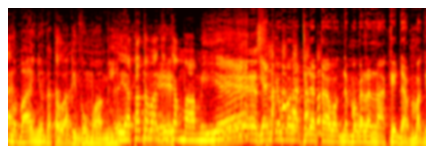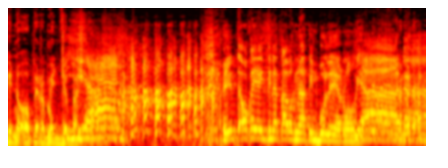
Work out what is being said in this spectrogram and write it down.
yung ah. babaeng yun, tatawagin kong mommy. Yeah, tatawagin Yes. kang mommy. Yes. Yes. Yan yung mga tinatawag ng mga lalaki na maginoo pero medyo basta. Yan. O kaya yung tinatawag nating bolero. Yan. Yan.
